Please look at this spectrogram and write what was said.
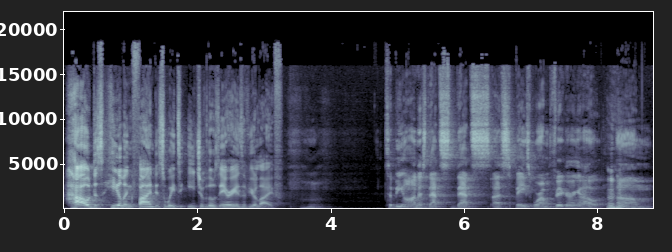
how does healing find its way to each of those areas of your life? to be honest, that's that's a space where I'm figuring it out. Mm-hmm. Um,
